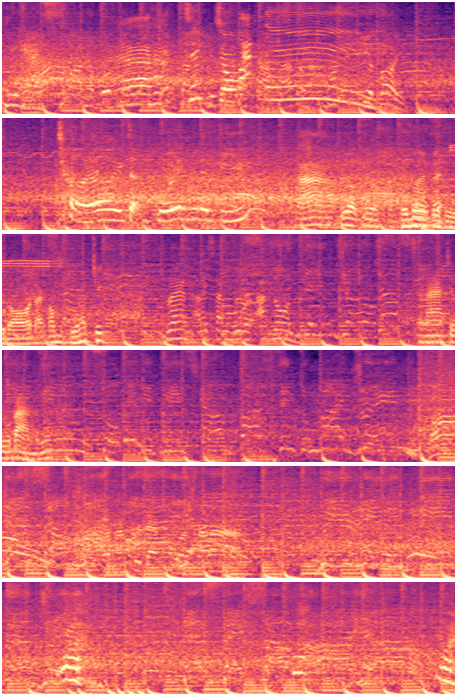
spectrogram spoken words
Alexander-Arnold. à, cho bắt đi trời ơi trận cuối anh lên tím à được được hôm nay cầu thủ đó đã có một cú hat trick Trent. Salah chưa có bàn đúng không Salah ôi ôi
